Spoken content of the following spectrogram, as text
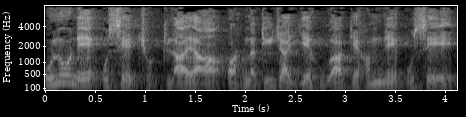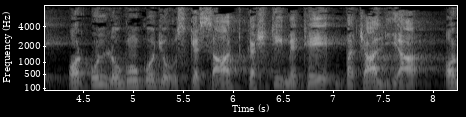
انہوں نے اسے جھٹلایا اور نتیجہ یہ ہوا کہ ہم نے اسے اور ان لوگوں کو جو اس کے ساتھ کشتی میں تھے بچا لیا اور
